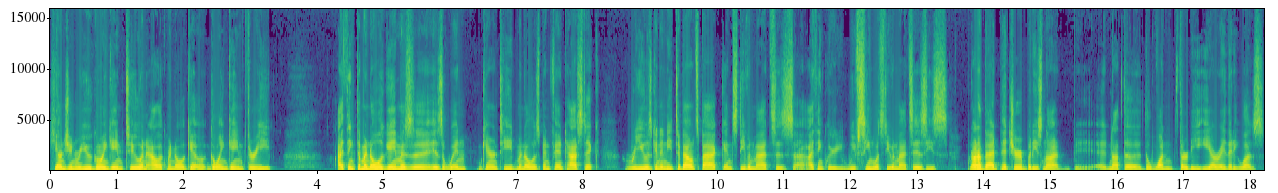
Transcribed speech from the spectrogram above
Hyunjin Ryu going game two, and Alek Manoah going game three. I think the Manoah game is a is a win, guaranteed. Manoah's been fantastic. Ryu is going to need to bounce back, and Steven Matz is. I think we we've seen what Steven Matz is. He's not a bad pitcher, but he's not eh, not the the 130 ERA that he was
